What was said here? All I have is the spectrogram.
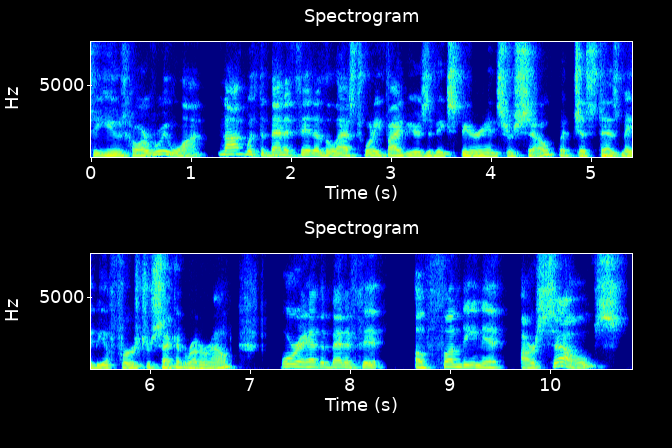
to use however we want, not with the benefit of the last 25 years of experience or so, but just as maybe a first or second run around. Or I had the benefit of funding it ourselves.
